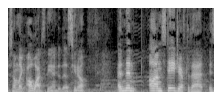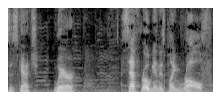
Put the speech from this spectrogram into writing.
So I'm like, I'll watch the end of this, you know? And then on stage after that is a sketch where Seth Rogen is playing Rolf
